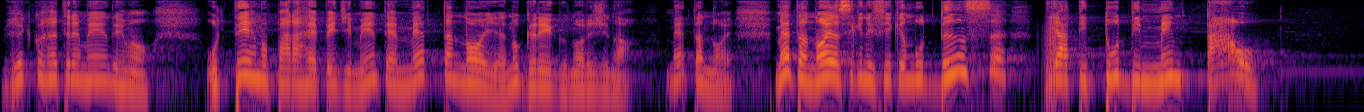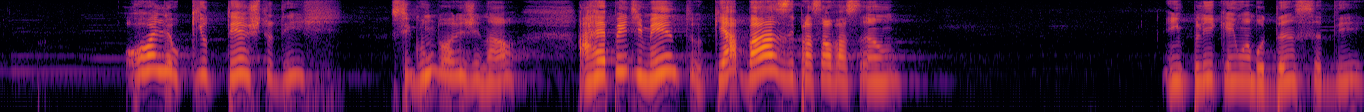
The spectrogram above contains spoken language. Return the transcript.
Veja que coisa tremenda, irmão. O termo para arrependimento é metanoia, no grego, no original. Metanoia. Metanoia significa mudança de atitude mental. Olha o que o texto diz, segundo o original. Arrependimento, que é a base para a salvação, implica em uma mudança de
